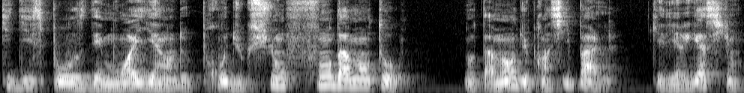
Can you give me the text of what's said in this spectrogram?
qui dispose des moyens de production fondamentaux, notamment du principal, qui est l'irrigation.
